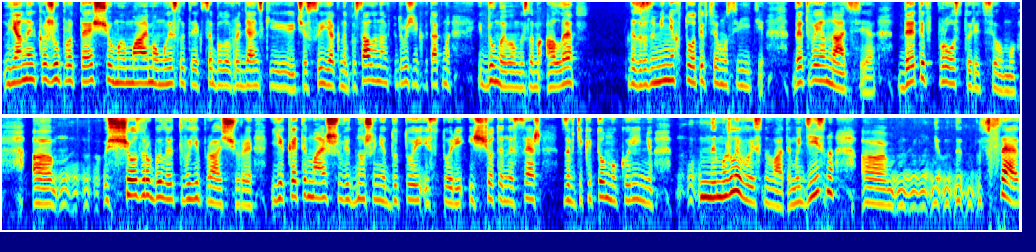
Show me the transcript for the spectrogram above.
Я не кажу про те, що ми маємо мислити, як це було в радянські часи, як написали нам в підручниках, так ми і думаємо, мислимо. Але без розуміння, хто ти в цьому світі, де твоя нація, де ти в просторі цьому, що зробили твої пращури, яке ти маєш відношення до тої історії, і що ти несеш завдяки тому корінню. Неможливо існувати. Ми дійсно все,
